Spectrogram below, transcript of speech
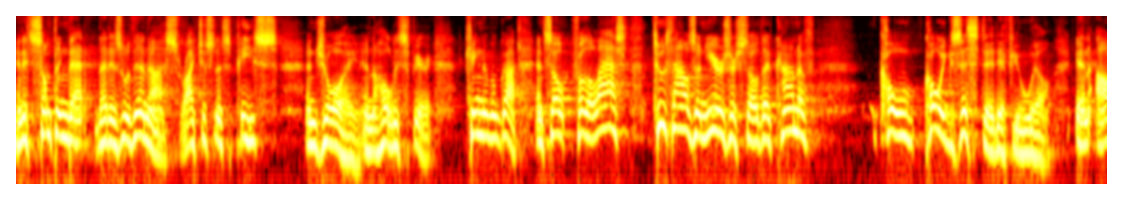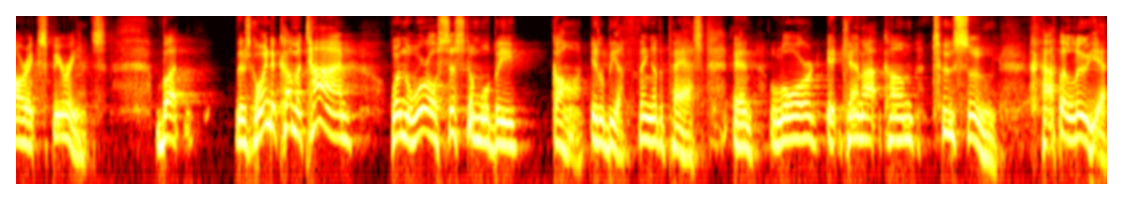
And it's something that, that is within us righteousness, peace, and joy in the Holy Spirit. Kingdom of God. And so for the last 2,000 years or so, they've kind of co- coexisted, if you will, in our experience. But there's going to come a time when the world system will be gone. It'll be a thing of the past. And Lord, it cannot come too soon. Hallelujah.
